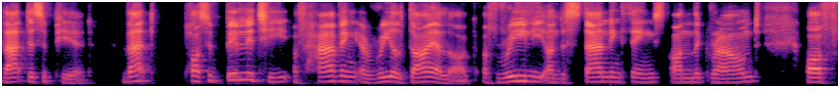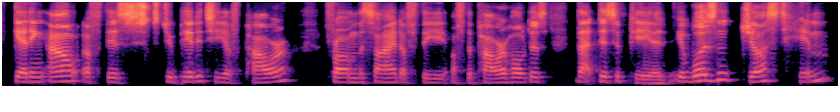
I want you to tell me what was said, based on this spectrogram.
that disappeared. That possibility of having a real dialogue, of really understanding things on the ground, of getting out of this stupidity of power from the side of the of the power holders that disappeared it wasn't just him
